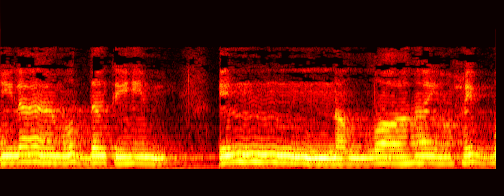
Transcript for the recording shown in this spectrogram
إلى مدتهم إن الله يحب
